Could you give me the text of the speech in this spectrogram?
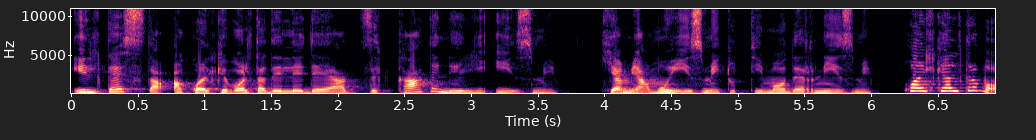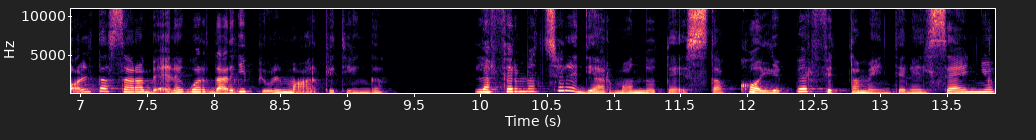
Il Testa ha qualche volta delle idee azzeccate negli ismi. Chiamiamo ismi tutti i modernismi. Qualche altra volta sarà bene guardare di più il marketing. L'affermazione di Armando Testa coglie perfettamente nel segno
